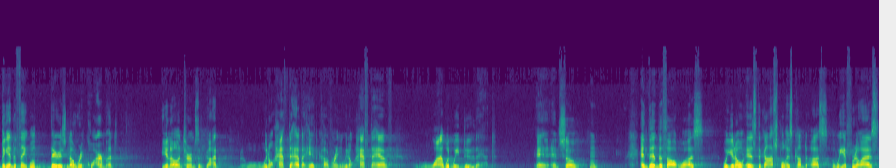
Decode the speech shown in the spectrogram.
began to think, well, there is no requirement, you know, in terms of God. We don't have to have a head covering. We don't have to have why would we do that? And, and so, hmm. And then the thought was, well, you know, as the gospel has come to us, we have realized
